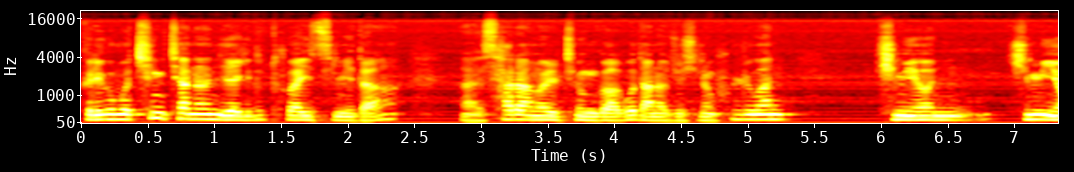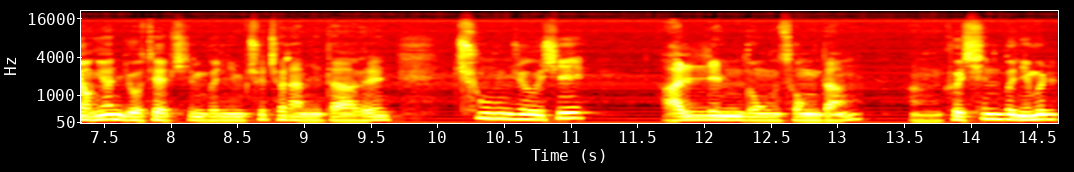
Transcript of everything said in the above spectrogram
그리고 뭐 칭찬하는 얘기도 들어와 있습니다. 아, 사랑을 증거하고 나눠주시는 훌륭한 김현, 김영현 요셉 신부님 추천합니다. 충주시 알림동 성당 음, 그 신부님을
